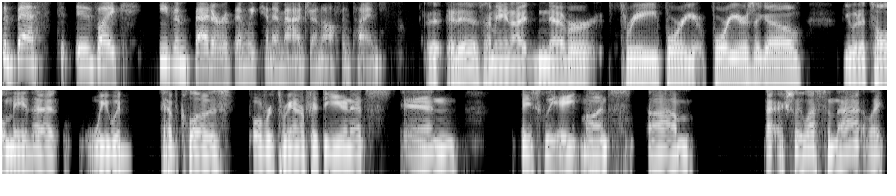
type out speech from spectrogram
the best is like even better than we can imagine oftentimes. It is. I mean i never three four four years ago you would have told me that we would have closed over 350 units in basically eight months um actually less than that like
